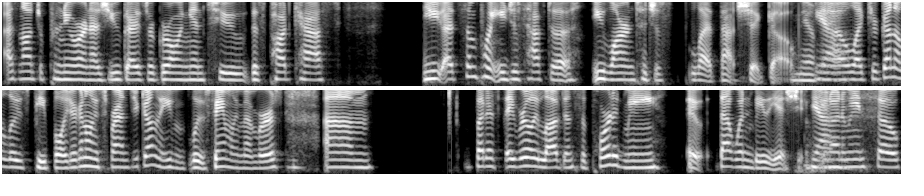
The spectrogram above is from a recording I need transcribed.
as an entrepreneur, and as you guys are growing into this podcast, you at some point you just have to you learn to just let that shit go. Yeah. You know, like you're gonna lose people, you're gonna lose friends, you're gonna even lose family members. Um, but if they really loved and supported me, it, that wouldn't be the issue. Yeah. You know what I mean? So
